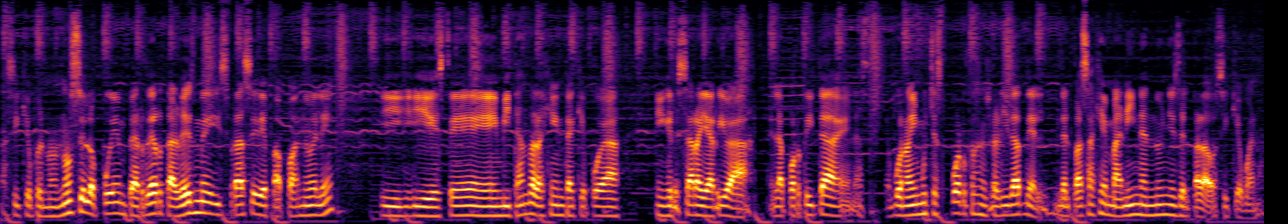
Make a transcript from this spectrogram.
Así que bueno, no se lo pueden perder. Tal vez me disfrace de Papá Noel, ¿eh? y, esté invitando a la gente a que pueda ingresar ahí arriba en la portita. En bueno, hay muchas puertas en realidad del, pasaje Marina Núñez del Parado, así que bueno,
